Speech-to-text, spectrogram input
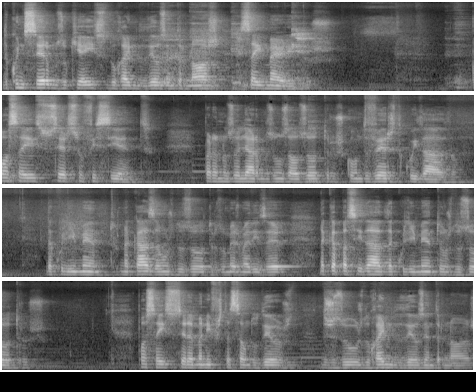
de conhecermos o que é isso do reino de Deus entre nós sem méritos, possa isso ser suficiente para nos olharmos uns aos outros com deveres de cuidado, de acolhimento na casa uns dos outros, o mesmo é dizer, na capacidade de acolhimento uns dos outros. Possa isso ser a manifestação do Deus, de Jesus, do reino de Deus entre nós.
